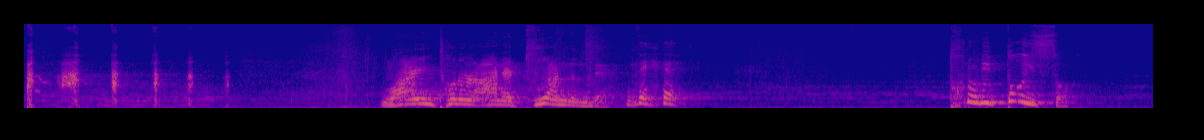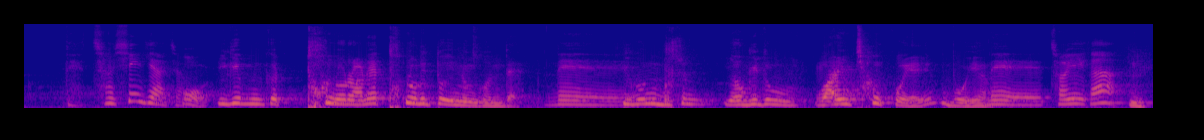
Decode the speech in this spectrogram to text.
와인 터널 안에 들어왔는데 네. 터널이 또 있어. 네, 참 신기하죠. 어, 이게 보니까 터널 안에 터널이 또 있는 건데 네. 이건 무슨 여기도 와인 창고예요? 뭐야? 네, 저희가 음.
